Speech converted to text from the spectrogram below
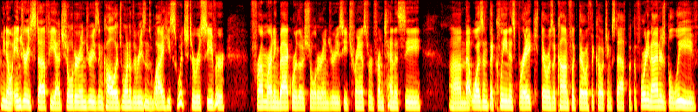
you know injury stuff. He had shoulder injuries in college. One of the reasons why he switched to receiver from running back were those shoulder injuries. He transferred from Tennessee. Um, that wasn't the cleanest break. There was a conflict there with the coaching staff, but the 49ers believe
